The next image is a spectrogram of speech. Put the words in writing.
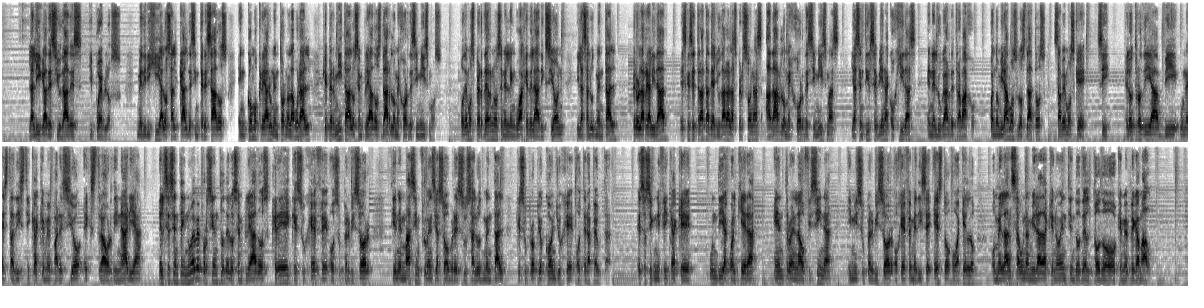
la Liga de Ciudades y Pueblos. Me dirigí a los alcaldes interesados en cómo crear un entorno laboral que permita a los empleados dar lo mejor de sí mismos. Podemos perdernos en el lenguaje de la adicción y la salud mental, pero la realidad es que se trata de ayudar a las personas a dar lo mejor de sí mismas y a sentirse bien acogidas en el lugar de trabajo. Cuando miramos los datos, sabemos que, sí, el otro día vi una estadística que me pareció extraordinaria el 69% de los empleados cree que su jefe o supervisor tiene más influencia sobre su salud mental que su propio cónyuge o terapeuta. Eso significa que un día cualquiera entro en la oficina y mi supervisor o jefe me dice esto o aquello o me lanza una mirada que no entiendo del todo o que me pega mal.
